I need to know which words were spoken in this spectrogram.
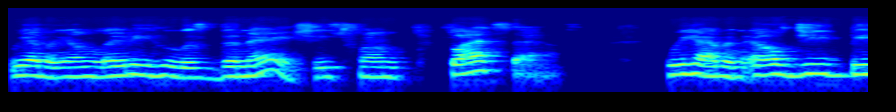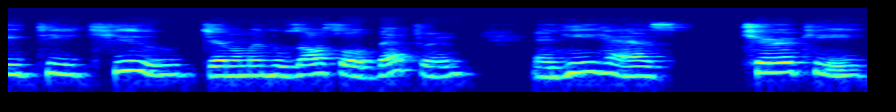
We have a young lady who is Diné. She's from Flagstaff. We have an LGBTQ gentleman who's also a veteran, and he has Cherokee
